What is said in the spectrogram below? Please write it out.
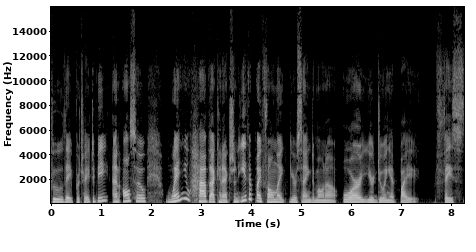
who they portray to be. And also, when you have that connection, either by phone, like you're saying, Damona, or you're doing it by face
